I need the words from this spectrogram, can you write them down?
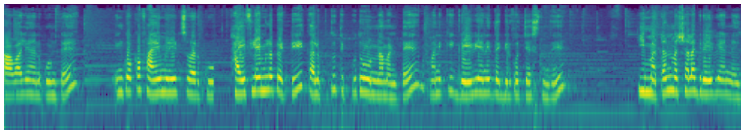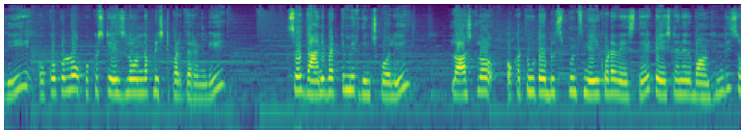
కావాలి అనుకుంటే ఇంకొక ఫైవ్ మినిట్స్ వరకు హై ఫ్లేమ్లో పెట్టి కలుపుతూ తిప్పుతూ ఉన్నామంటే మనకి గ్రేవీ అనేది దగ్గరికి వచ్చేస్తుంది. ఈ మటన్ మసాలా గ్రేవీ అనేది ఒక్కొక్కళ్ళు ఒక్కొక్క స్టేజ్లో ఉన్నప్పుడు ఇష్టపడతారండి. సో దాన్ని బట్టి మీరు దించుకోవాలి. లాస్ట్లో ఒక టూ టేబుల్ స్పూన్స్ నెయ్యి కూడా వేస్తే టేస్ట్ అనేది బాగుంటుంది. సో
